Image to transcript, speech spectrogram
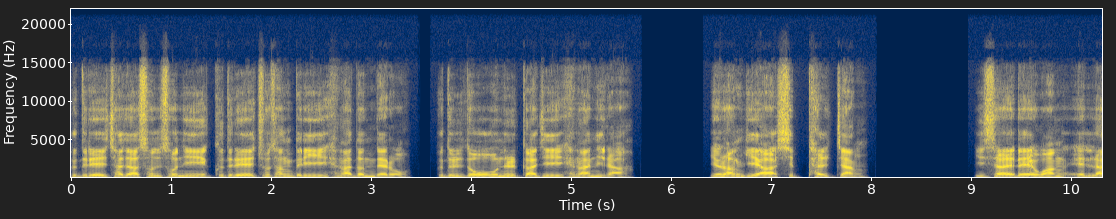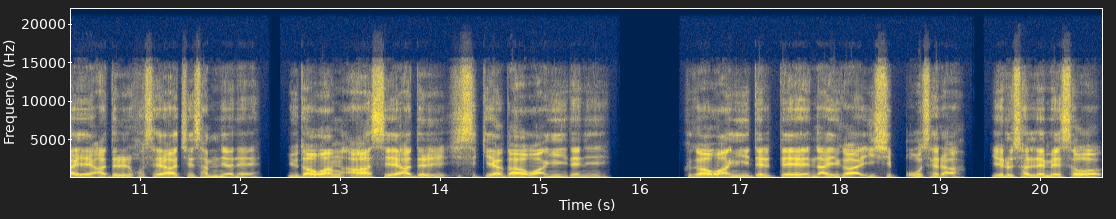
그들의 자자 손손이 그들의 조상들이 행하던 대로 그들도 오늘까지 행하니라. 열왕기하 18장 이스라엘의 왕 엘라의 아들 호세아 제3년에 유다 왕 아하스의 아들 히스기야가 왕이 되니 그가 왕이 될 때 나이가 25세라 예루살렘에서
